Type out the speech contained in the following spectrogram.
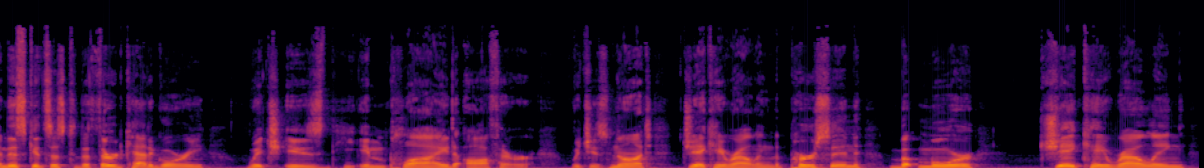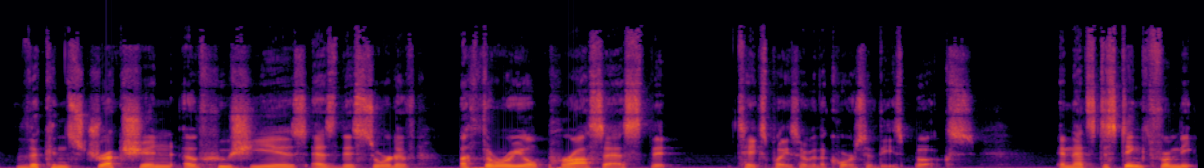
And this gets us to the third category, which is the implied author, which is not J.K. Rowling the person, but more J.K. Rowling the construction of who she is as this sort of authorial process that takes place over the course of these books. And that's distinct from the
